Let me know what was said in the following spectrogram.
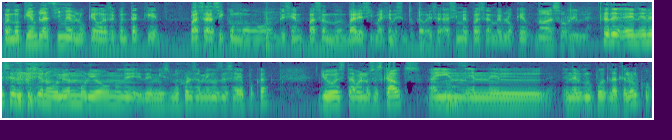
Cuando tiembla, sí me bloqueo, hace cuenta que pasa así como decían, pasan varias imágenes en tu cabeza, así me pasa, me bloqueo. No, es horrible. En, en ese edificio de Nuevo León murió uno de, de mis mejores amigos de esa época. Yo estaba en los Scouts, ahí en, el, en el grupo de Tlatelolco.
